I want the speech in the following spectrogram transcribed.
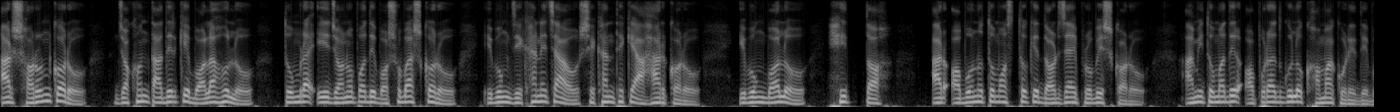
আর স্মরণ করো, যখন তাদেরকে বলা হলো তোমরা এ জনপদে বসবাস করো এবং যেখানে চাও সেখান থেকে আহার করো এবং বলো হিত্তহ আর অবনত মস্তকে দরজায় প্রবেশ করো। আমি তোমাদের অপরাধগুলো ক্ষমা করে দেব।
